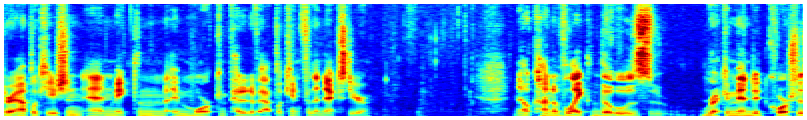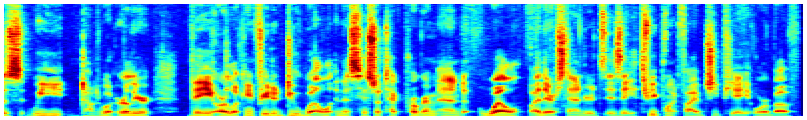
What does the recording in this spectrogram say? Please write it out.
their application and make them a more competitive applicant for the next year. Now, kind of like those recommended courses we talked about earlier, they are looking for you to do well in this Histotech program, and well by their standards is a 3.5 GPA or above.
